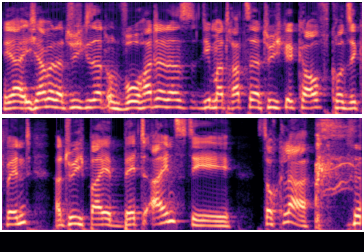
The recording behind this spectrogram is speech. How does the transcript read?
ja, ich habe natürlich gesagt, und wo hat er das, die Matratze natürlich gekauft? Konsequent, natürlich bei bet1.de. Ist doch klar. so,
